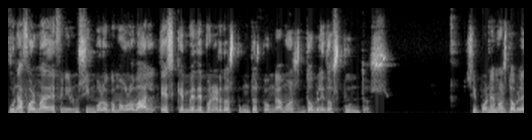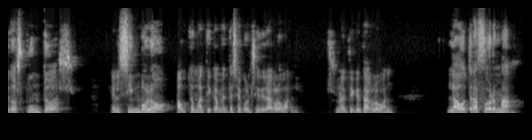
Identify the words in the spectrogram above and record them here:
Una forma de definir un símbolo como global es que en vez de poner dos puntos pongamos doble dos puntos. Si ponemos doble dos puntos, el símbolo automáticamente se considera global, es una etiqueta global. La otra forma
